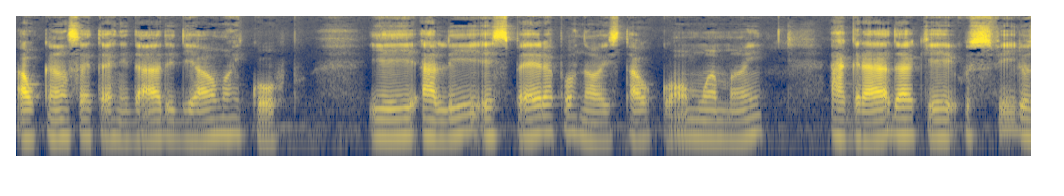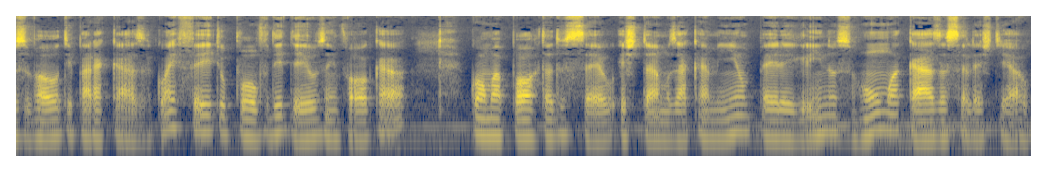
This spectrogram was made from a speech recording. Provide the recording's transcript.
alcança a eternidade de alma e corpo, e ali espera por nós, tal como uma mãe agrada que os filhos voltem para casa. Com efeito, o povo de Deus invoca como a porta do céu. Estamos a caminho, peregrinos, rumo à casa celestial.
